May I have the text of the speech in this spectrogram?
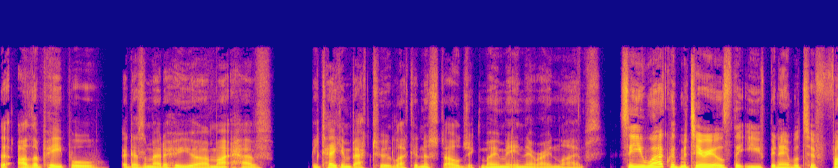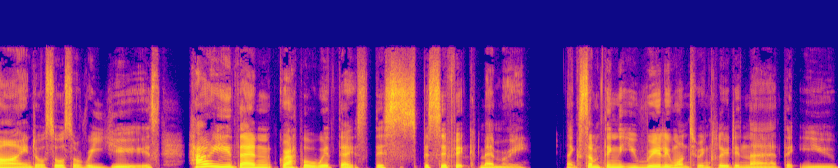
that other people, it doesn't matter who you are, might have be taken back to like a nostalgic moment in their own lives. So you work with materials that you've been able to find or source or reuse. How do you then grapple with this this specific memory, like something that you really want to include in there that you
